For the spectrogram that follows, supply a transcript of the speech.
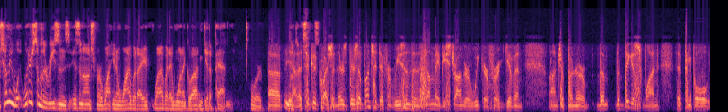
tell me, what, what are some of the reasons as an entrepreneur? Why you know why would I why would I want to go out and get a patent? Or uh, yeah, that's a good question. There's there's a bunch of different reasons, and some may be stronger or weaker for a given entrepreneur. The the biggest one that people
